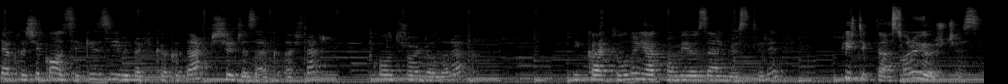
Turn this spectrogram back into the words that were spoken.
Yaklaşık 18-20 dakika kadar pişireceğiz arkadaşlar. Kontrollü olarak. Dikkatli olun, yakmamaya özen gösterin. Piştikten sonra görüşeceğiz.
